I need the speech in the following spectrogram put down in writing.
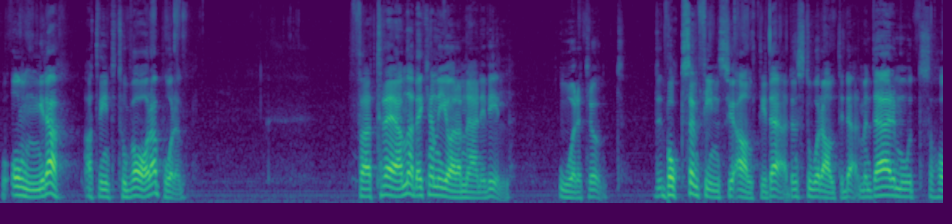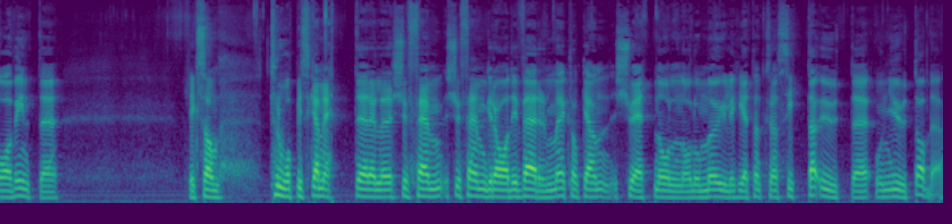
och ångra att vi inte tog vara på den. För att träna, det kan ni göra när ni vill. Året runt. Boxen finns ju alltid där, den står alltid där. Men däremot så har vi inte liksom tropiska nätter eller 25, 25 grader värme klockan 21.00 och möjligheten att kunna sitta ute och njuta av det.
